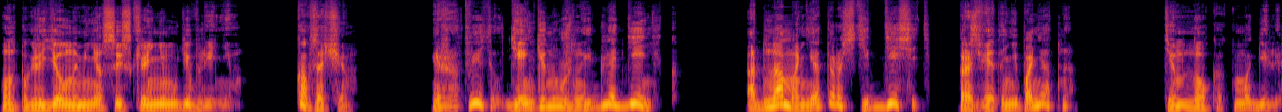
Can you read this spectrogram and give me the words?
Он поглядел на меня с искренним удивлением. Как зачем? Я же ответил, деньги нужны для денег. Одна монета растит десять. Разве это непонятно? Темно, как в могиле.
